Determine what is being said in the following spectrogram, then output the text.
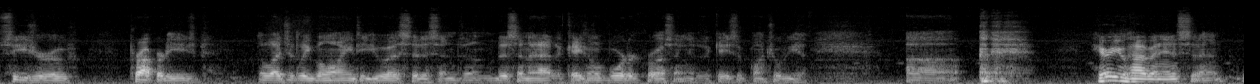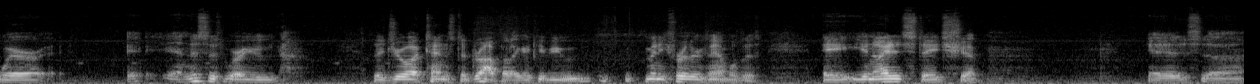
seizure of properties allegedly belonging to U.S. citizens and this and that, occasional border crossing, as the case of Pancho Villa. Uh, here you have an incident where, and this is where you the jaw tends to drop. But I could give you many further examples of this. A United States ship is uh,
